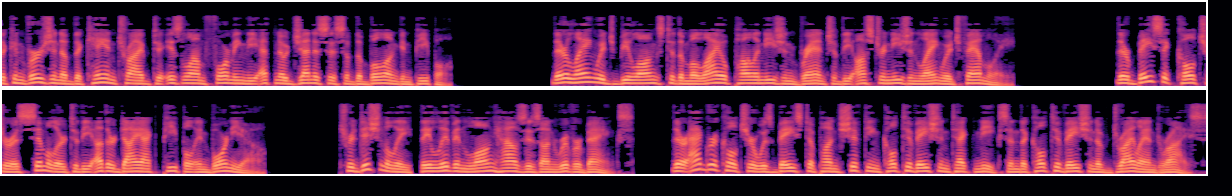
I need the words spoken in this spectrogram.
the conversion of the Kayan tribe to Islam forming the ethnogenesis of the Bulungan people. Their language belongs to the Malayo-Polynesian branch of the Austronesian language family. Their basic culture is similar to the other Dayak people in Borneo. Traditionally, they live in long houses on river banks. Their agriculture was based upon shifting cultivation techniques and the cultivation of dryland rice.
